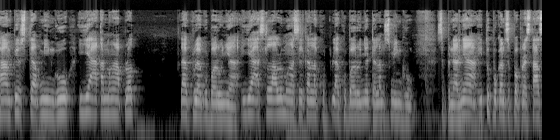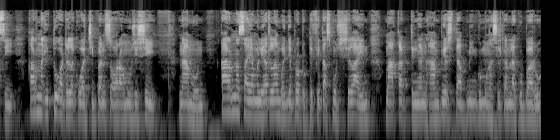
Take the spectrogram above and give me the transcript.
hampir setiap minggu ia akan mengupload lagu-lagu barunya. Ia selalu menghasilkan lagu-lagu barunya dalam seminggu. Sebenarnya itu bukan sebuah prestasi, karena itu adalah kewajiban seorang musisi. Namun, karena saya melihat lambannya produktivitas musisi lain, maka dengan hampir setiap minggu menghasilkan lagu baru,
